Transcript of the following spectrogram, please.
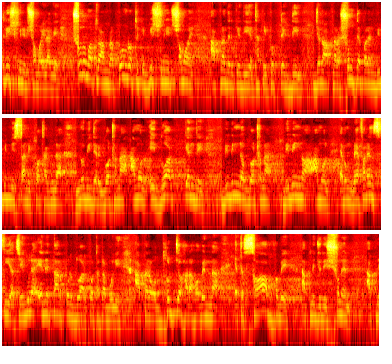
30 মিনিট সময় লাগে। শুধুমাত্র আমরা পনেরো থেকে বিশ মিনিট সময় আপনাদেরকে দিয়ে থাকি প্রত্যেক দিন। যেন আপনারা শুনতে পারেন বিভিন্ন ইসলামিক কথাগুলা, নবীদের ঘটনা, আমল, এই দোয়া কেন্দ্রিক বিভিন্ন ঘটনা, বিভিন্ন আমল এবং রেফারেন্স কি আছে, এগুলা এনে তারপর দোয়ার কথাটা বলি। আপনারা ধৈর্য হারা হবেন না, এতে সব হবে। আপনি যদি শোনেন, আপনি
